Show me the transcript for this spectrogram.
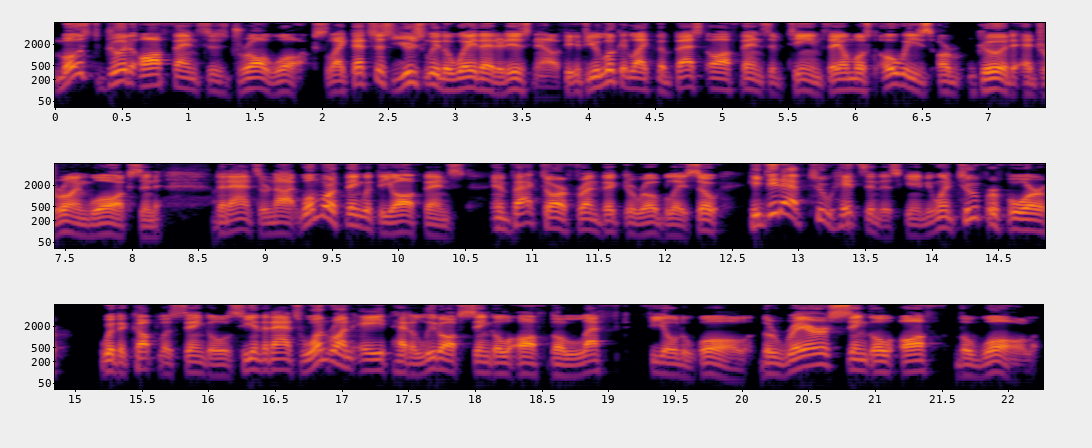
Most good offenses draw walks. Like that's just usually the way that it is now. If, you look at like the best offensive teams, they almost always are good at drawing walks, and the Nats are not. One more thing with the offense, and back to our friend Victor Robles. So he did have two hits in this game. He went two for four with a couple of singles. He and the Nats one run eighth had a leadoff single off the left field wall, the rare single off the wall.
